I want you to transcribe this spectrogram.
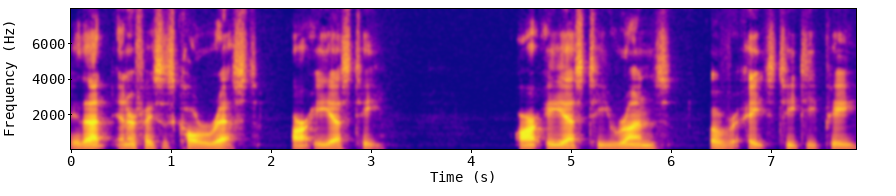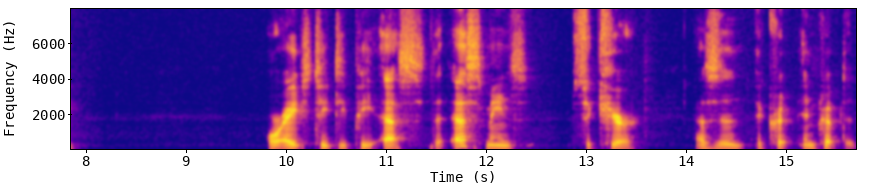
Okay, that interface is called REST, R-E-S-T. R-E-S-T runs over HTTP or HTTPS. The S means secure, as in encrypted.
